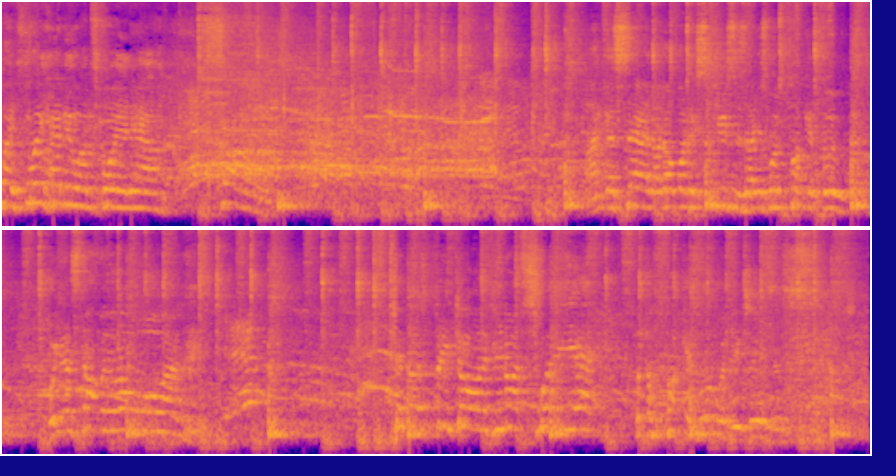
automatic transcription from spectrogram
play three heavy ones for you now. So, like I said, I don't want excuses, I just want fucking move. We're gonna start with an old one. Get those feet going if you're not sweaty yet. What the fuck is wrong with you, Jesus?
